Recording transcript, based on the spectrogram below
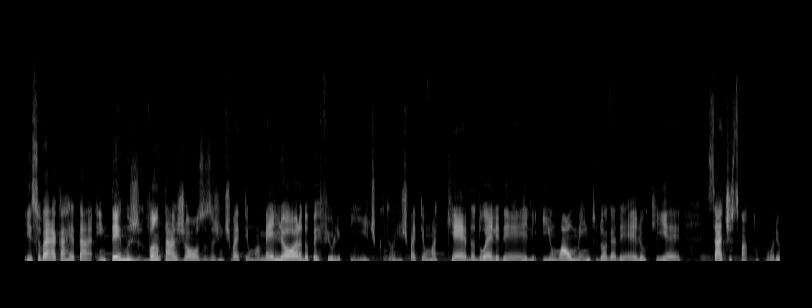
Isso vai acarretar em termos vantajosos, a gente vai ter uma melhora do perfil lipídico, então a gente vai ter uma queda do LDL e um aumento do HDL, o que é satisfatório.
